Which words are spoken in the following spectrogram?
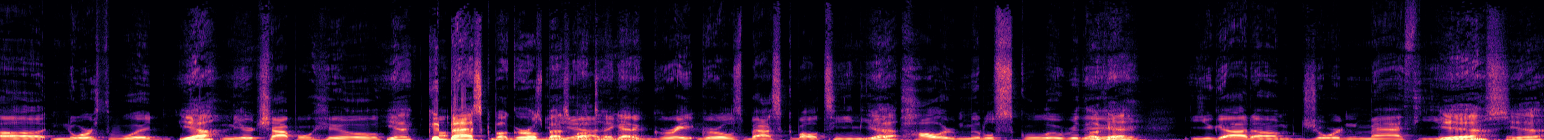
uh, Northwood. Yeah. Near Chapel Hill. Yeah. Good uh, basketball, girls basketball. Yeah, team they got a great girls basketball team. You yeah. have Pollard Middle School over there. Okay. You got um, Jordan Matthews. Yeah, yeah.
